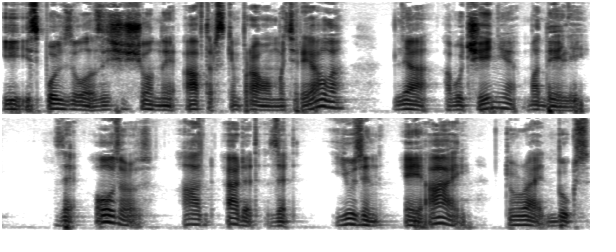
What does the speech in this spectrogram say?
и использовала защищенные авторским правом материала для обучения моделей. The authors added that using AI to write books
